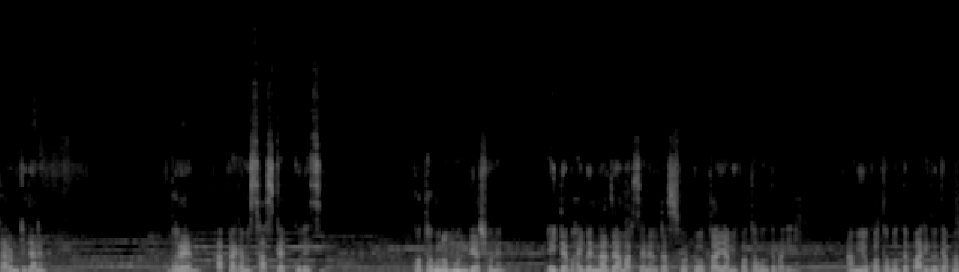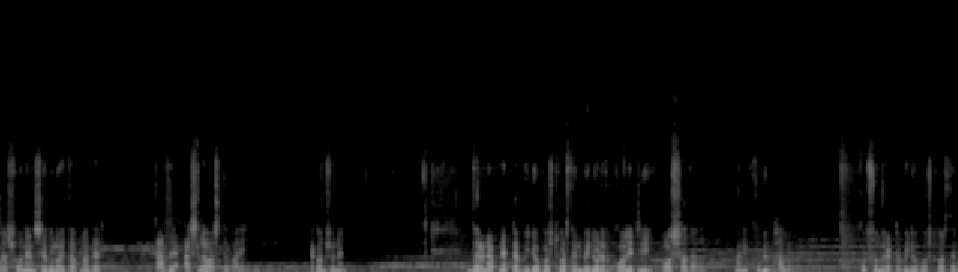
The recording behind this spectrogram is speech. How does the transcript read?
কারণ কি জানেন? ধরেন, আপনাকে আমি সাবস্ক্রাইব করেছি। কথাগুলো মন দিয়ে শোনেন। এইটা ভাইবেন না যে আমার চ্যানেলটা ছোট, তাই আমি কথা বলতে পারি না। আমিও কথা বলতে পারি। যদি আপনারা শোনেন, সেগুলো হয়তো আপনাদের কাজে আসলেও আসতে পারে। এখন শুনেন। ধরেন আপনি একটা ভিডিও পোস্ট করছেন। ভিডিওটার কোয়ালিটি অসাধারণ। মানে খুবই ভালো। খুব সুন্দর একটা ভিডিও পোস্ট করছেন।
